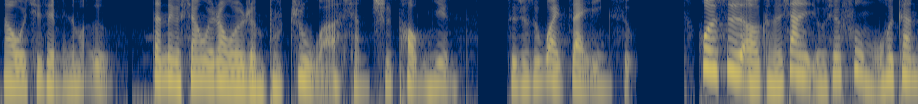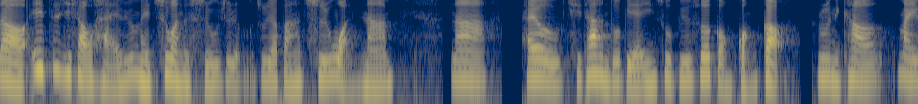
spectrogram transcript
然后我其实也没那么饿，但那个香味让我忍不住啊想吃泡面。这就是外在因素，或者是呃，可能像有些父母会看到，哎，自己小孩没吃完的食物，就忍不住要把它吃完呐。那还有其他很多别的因素，比如说广广告，如果你看到卖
